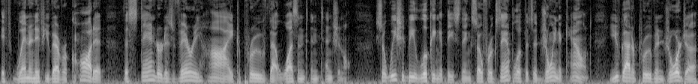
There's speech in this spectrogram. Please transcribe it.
if when and if you've ever caught it, the standard is very high to prove that wasn't intentional. So we should be looking at these things. So for example, if it's a joint account, you've got to prove in Georgia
